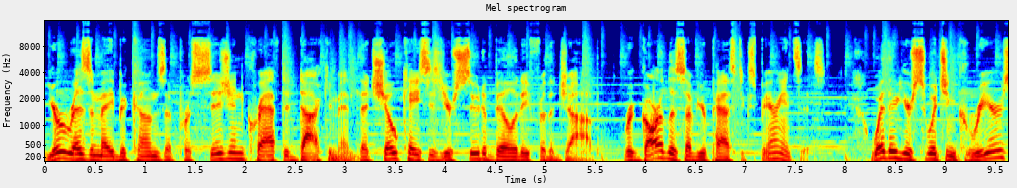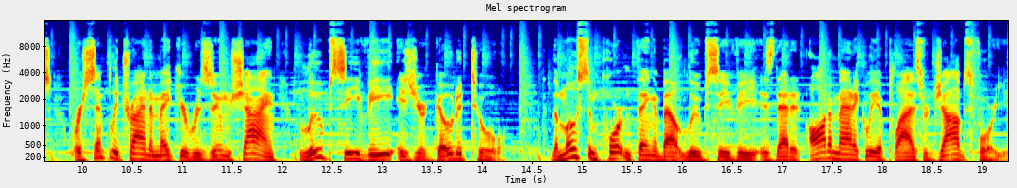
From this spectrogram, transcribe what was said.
Your resume becomes a precision-crafted document that showcases your suitability for the job, regardless of your past experiences. Whether you're switching careers or simply trying to make your resume shine, Loop CV is your go-to tool. The most important thing about Loop CV is that it automatically applies for jobs for you.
